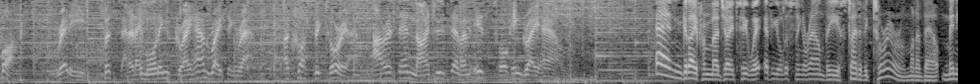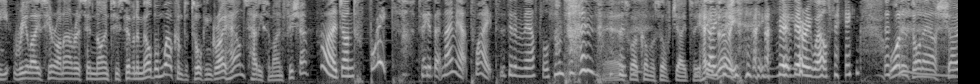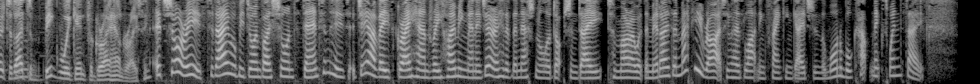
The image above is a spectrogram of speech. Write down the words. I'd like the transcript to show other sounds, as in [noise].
boxed, ready for Saturday morning's Greyhound Racing Wrap. Across Victoria, RSN 927 is talking Greyhounds. And g'day from uh, JT, wherever you're listening around the state of Victoria on one of our many relays here on RSN 927 in Melbourne. Welcome to Talking Greyhounds. Howdy, Simone Fisher. Hello, John Thwaite. To Hey. get that name out, Thwaite. It's a bit of a mouthful sometimes. Yeah, that's why I call myself JT. How you JT. doing? [laughs] Very well, thanks. [laughs] what is on our show today? It's a big weekend for greyhound racing. It sure is. Today we'll be joined by Sean Stanton, who's GRV's Greyhound Rehoming Manager ahead of the National Adoption Day tomorrow at the Meadows, and Matthew Wright, who has Lightning Frank engaged in the Warrnambool Cup next Wednesday.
